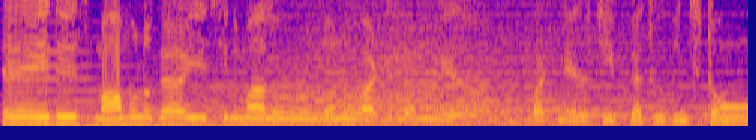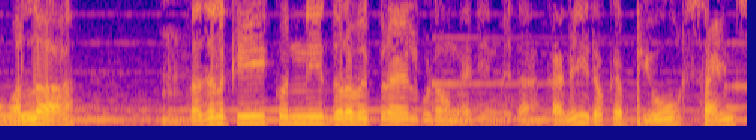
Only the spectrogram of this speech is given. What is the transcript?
ఇది మామూలుగా ఈ సినిమాలలోను వాటిల్లోనూ ఏదో వాటిని ఏదో చీప్గా చూపించటం వల్ల. ప్రజలకి కొన్ని దురభిప్రాయాలు కూడా ఉన్నాయి దీని మీద కానీ ఇది ఒక ప్యూర్ సైన్స్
